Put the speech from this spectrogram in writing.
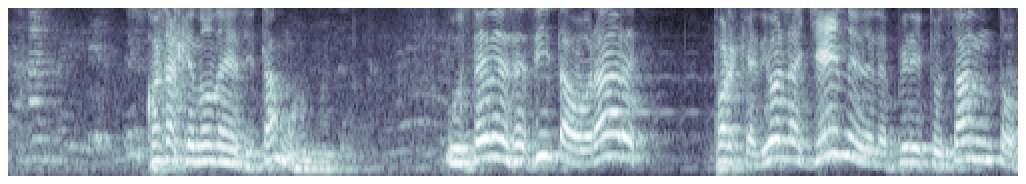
Cosas que no necesitamos, Usted necesita orar porque Dios la llene del Espíritu Santo.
